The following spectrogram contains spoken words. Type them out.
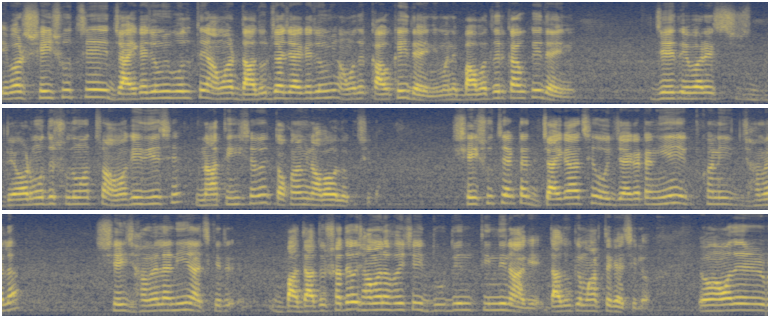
এবার সেই সূত্রে জায়গা জমি বলতে আমার দাদুর যা জায়গা জমি আমাদের কাউকেই দেয়নি মানে বাবাদের কাউকেই দেয়নি। যে এবারে দেওয়ার মধ্যে শুধুমাত্র আমাকেই দিয়েছে, নাতি হিসেবে তখন আমি নাবালক ছিলাম। সেই সূত্রে একটা জায়গা আছে, ওই জায়গাটা নিয়ে একটুখানি ঝামেলা। সেই ঝামেলা নিয়ে আজকের বা দাদুর সাথেও ঝামেলা হয়েছে এই দুদিন, তিন দিন আগে। দাদুকে মারতে গেছিল। এবং আমাদের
